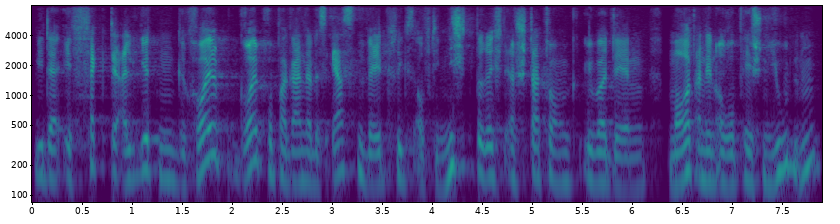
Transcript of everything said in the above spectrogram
wie der Effekt der alliierten Gräuelpropaganda des Ersten Weltkriegs auf die Nichtberichterstattung über den Mord an den europäischen Juden,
